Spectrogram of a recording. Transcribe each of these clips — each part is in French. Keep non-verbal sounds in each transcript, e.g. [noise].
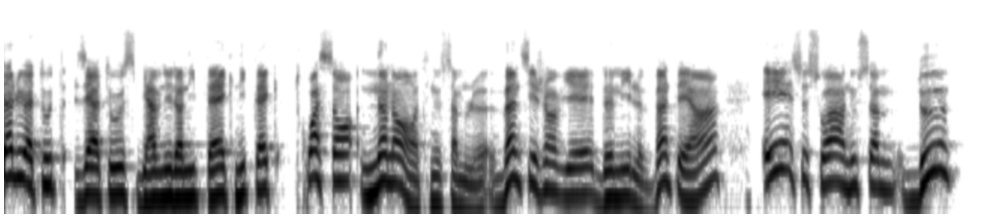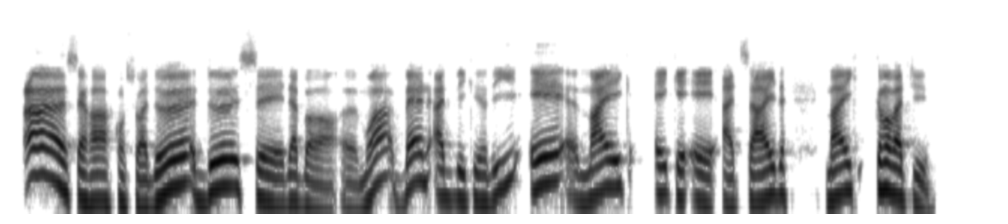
Salut à toutes et à tous, bienvenue dans Niptech, Niptech 390. Nous sommes le 26 janvier 2021 et ce soir nous sommes deux. Ah, c'est rare qu'on soit deux. Deux, c'est d'abord euh, moi, Ben Adbikirdi et Mike, aka Outside. Mike, comment vas-tu?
